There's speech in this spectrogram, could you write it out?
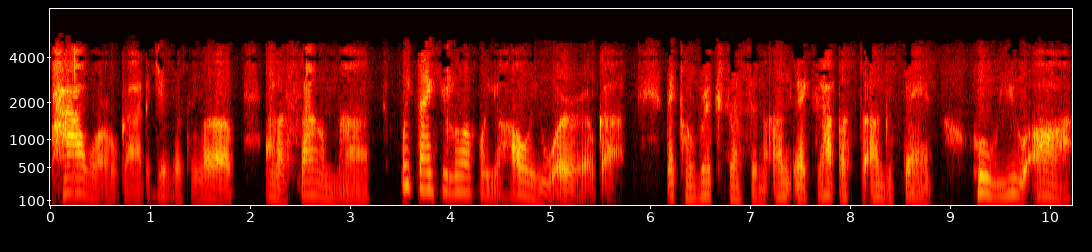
power, oh God, to give us love and a sound mind. We thank you, Lord, for your holy word, oh God, that corrects us and un- help us to understand who you are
